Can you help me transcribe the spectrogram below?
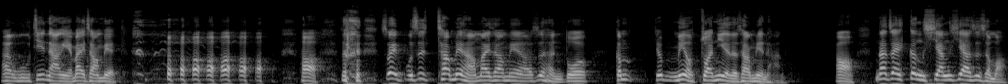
啊，五金行也卖唱片。好，所以不是唱片行卖唱片啊，是很多根就没有专业的唱片行。哦，那在更乡下是什么？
